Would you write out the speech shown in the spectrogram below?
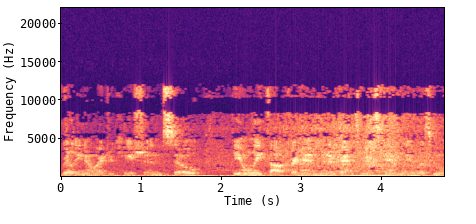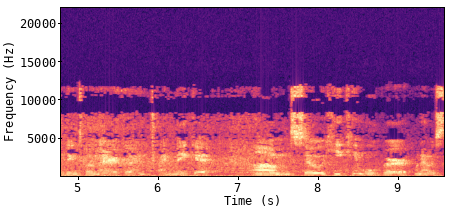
really no education, so the only thought for him and advancing his family was moving to America and trying to make it. Um, so he came over when I was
